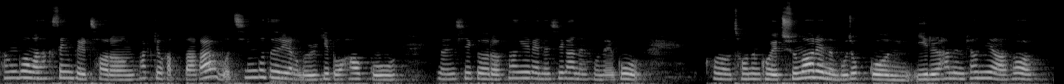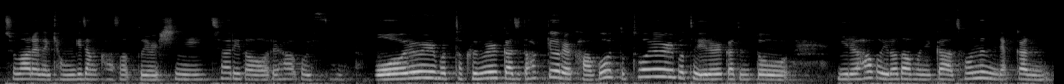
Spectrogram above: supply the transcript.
평범한 학생들처럼 학교 갔다가 뭐 친구들이랑 놀기도 하고 이런 식으로 평일에는 시간을 보내고 거- 저는 거의 주말에는 무조건 일을 하는 편이라서 주말에는 경기장 가서 또 열심히 치어리더를 하고 있습니다. 월요일부터 금요일까지도 학교를 가고 또 토요일부터 일요일까지는 또 일을 하고 이러다 보니까 저는 약간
